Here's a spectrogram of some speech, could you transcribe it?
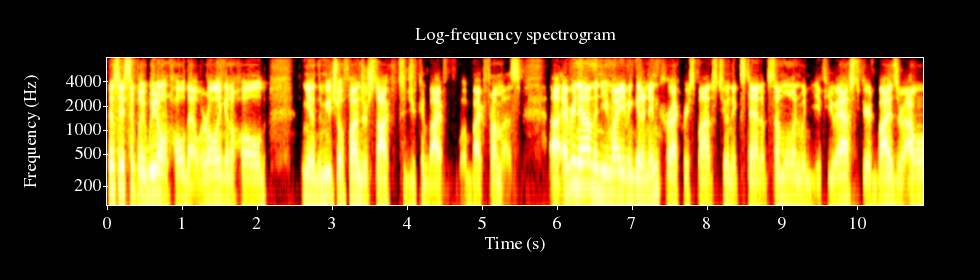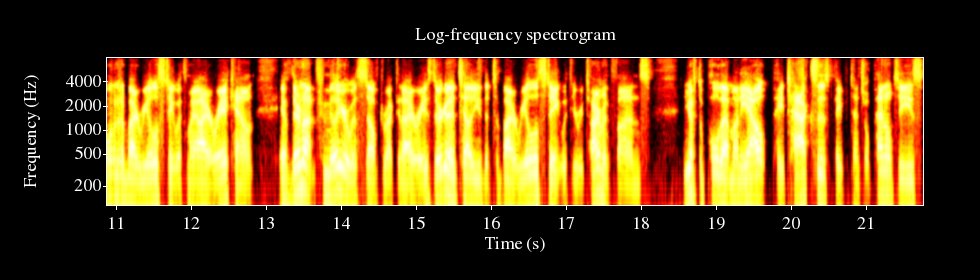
They say simply, we don't hold that. We're only going to hold, you know, the mutual funds or stocks that you can buy buy from us. Uh, every now and then, you might even get an incorrect response to an extent of someone when if you ask your advisor, I want to buy real estate with my IRA account. If they're not familiar with self-directed IRAs, they're going to tell you that to buy real estate with your retirement funds, you have to pull that money out, pay taxes, pay potential penalties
